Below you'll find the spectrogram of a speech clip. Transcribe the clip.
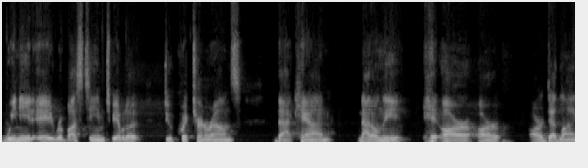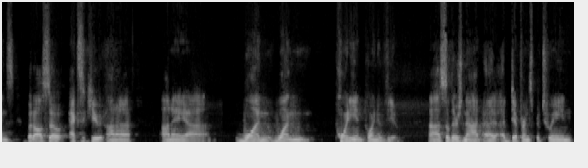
we need a robust team to be able to do quick turnarounds that can not only hit our our our deadlines, but also execute on a on a uh, one one poignant point of view. Uh, so there's not a, a, difference between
